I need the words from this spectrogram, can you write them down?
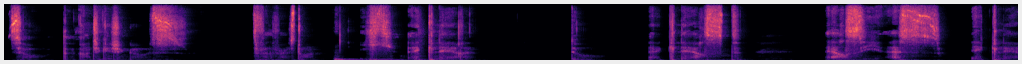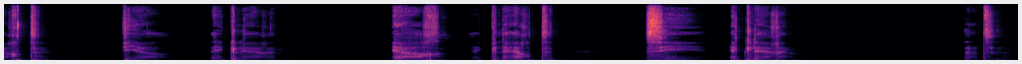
So the conjugation goes for the first one. Ich erkläre. Du erklärst. Er, sie, es erklärt. Wir erklären. Er erklärt. Sie erklären. That's it.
